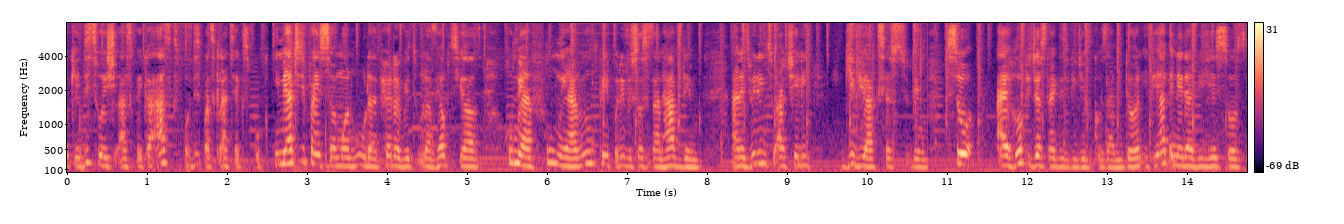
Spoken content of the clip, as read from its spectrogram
okay this is what you should ask for you can ask for this particular textbook. You may actually find someone who would have heard of it who would have helped you out who may have who may have even paid for these resources and have them and is willing to actually give you access to them. So i hope you just like this video because i'm done. If you have any other video source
